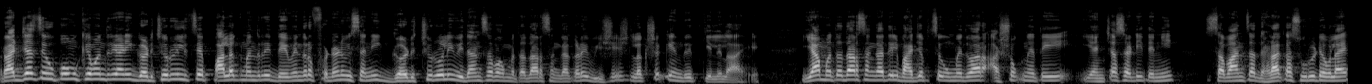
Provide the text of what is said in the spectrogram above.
राज्याचे उपमुख्यमंत्री आणि गडचिरोलीचे पालकमंत्री देवेंद्र फडणवीस यांनी गडचिरोली विधानसभा मतदारसंघाकडे विशेष लक्ष केंद्रित केलेलं आहे. या मतदारसंघातील भाजपचे उमेदवार अशोक नेते यांच्यासाठी त्यांनी सभांचा धडाका सुरू ठेवलाय.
